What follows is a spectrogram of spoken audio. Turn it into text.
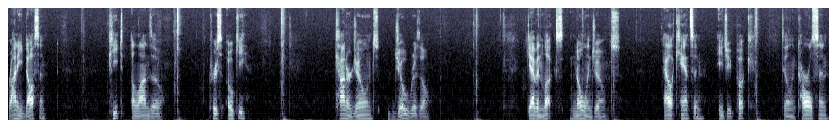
Ronnie Dawson, Pete Alonso. Chris Okey, Connor Jones, Joe Rizzo, Gavin Lux, Nolan Jones, Alec Hansen, AJ Puk, Dylan Carlson,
